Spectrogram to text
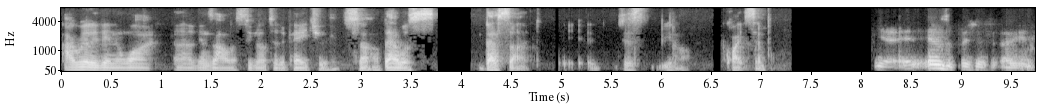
I really didn't want uh, Gonzalez to go to the Patriots. So that was that sucked. It just you know, quite simple. Yeah, it, it was a position. I mean,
